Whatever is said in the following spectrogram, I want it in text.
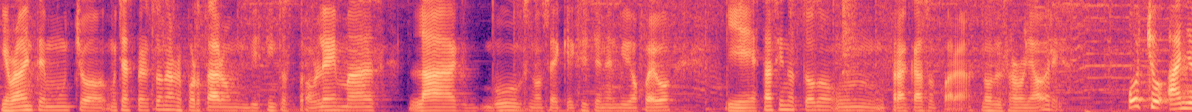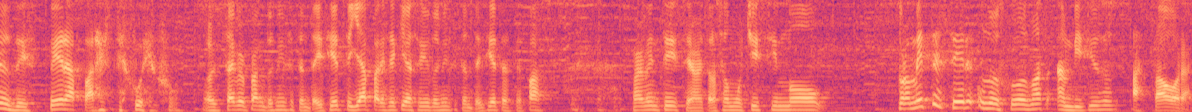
Y realmente muchas personas reportaron distintos problemas, lags, bugs, no sé, que existen en el videojuego. Y está siendo todo un fracaso para los desarrolladores. Ocho años de espera para este juego. Cyberpunk 2077 ya parecía que iba a salir 2077 a este paso. Realmente se retrasó muchísimo. Promete ser uno de los juegos más ambiciosos hasta ahora.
